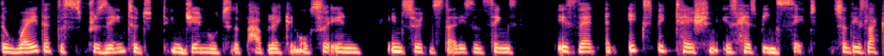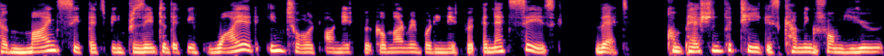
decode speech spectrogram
the way that this is presented in general to the public and also in, in certain studies and things is that an expectation is, has been set. So there's like a mindset that's been presented that we've wired into our, our network, our mind, body network. And that says that compassion fatigue is coming from you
